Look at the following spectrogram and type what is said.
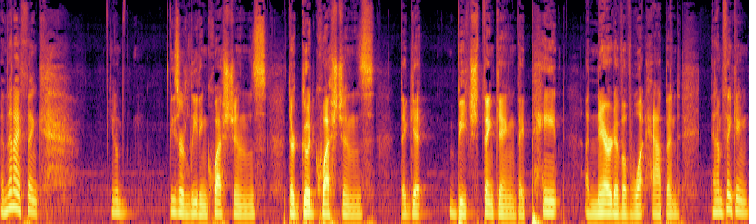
and then I think, you know, these are leading questions. They're good questions. They get Beach thinking. They paint a narrative of what happened. And I'm thinking,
